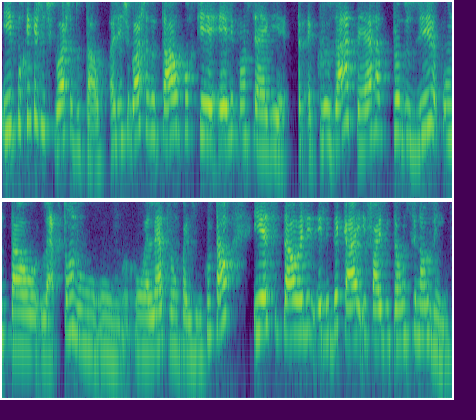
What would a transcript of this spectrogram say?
E por que, que a gente gosta do tal? A gente gosta do tal porque ele consegue é, cruzar a Terra, produzir um tal lepton, um, um, um elétron parecido com tal, e esse tal ele, ele decai e faz então um sinalzinho.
